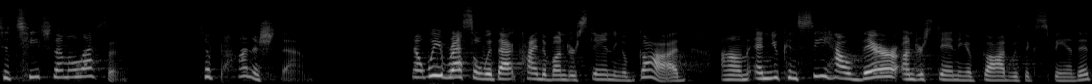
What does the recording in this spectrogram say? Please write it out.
to teach them a lesson, to punish them. Now, we wrestle with that kind of understanding of God, um, and you can see how their understanding of God was expanded,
